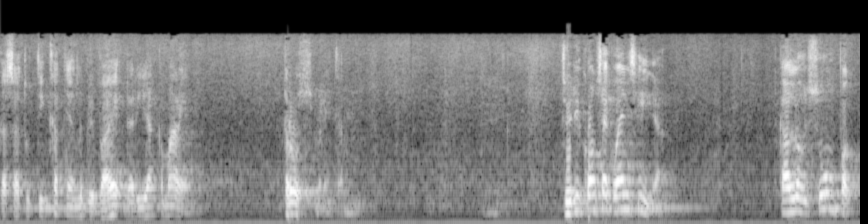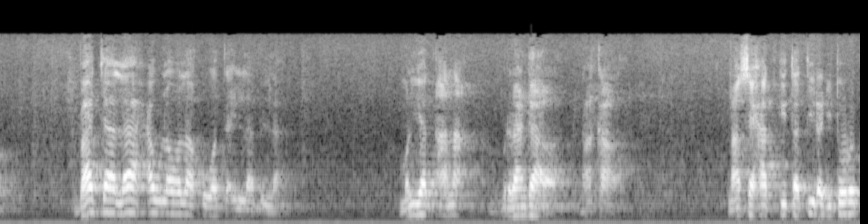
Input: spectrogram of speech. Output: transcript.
ke satu tingkat yang lebih baik dari yang kemarin. Terus meningkat. Jadi konsekuensinya kalau sumpah baca la haula wala quwata illa billah. Melihat anak berandal, nakal. Nasihat kita tidak diturut.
